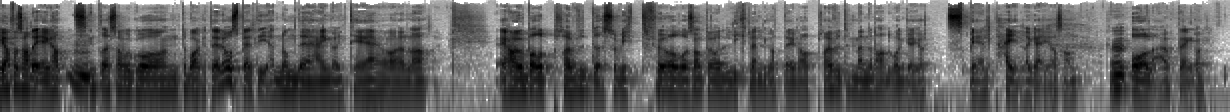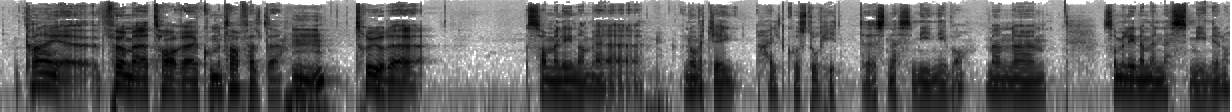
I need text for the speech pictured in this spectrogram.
Iallfall hadde jeg hatt interesse av å gå tilbake til det og spilt igjennom det en gang til. Eller Jeg har jo bare prøvd det så vidt før og sånt, og likt veldig godt det jeg har prøvd, men det hadde vært gøy å spilt hele greia sånn all out en gang. Kan jeg, eh, før vi tar kommentarfeltet, kommentarfeltet, tror det sammenligna med Nå vet ikke jeg helt hvor stor hit eh, SNES Mini var, men uh, sammenligna med NES Mini, da.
